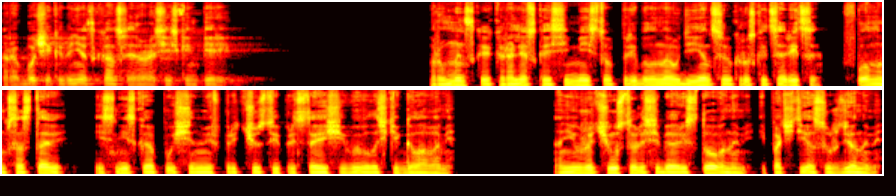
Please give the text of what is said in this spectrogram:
Рабочий кабинет канцлера Российской империи. Румынское королевское семейство прибыло на аудиенцию к русской царице в полном составе и с низко опущенными в предчувствии предстоящей выволочки головами. Они уже чувствовали себя арестованными и почти осужденными.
